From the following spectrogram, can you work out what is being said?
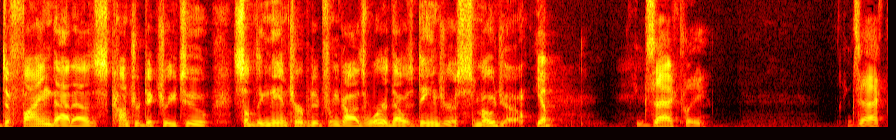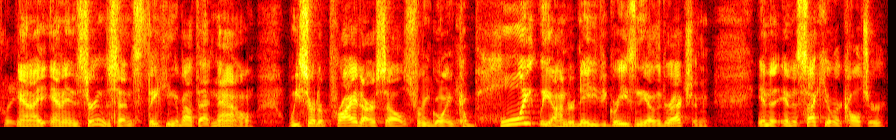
defined that as contradictory to something they interpreted from God's word, that was dangerous mojo. Yep. Exactly. Exactly. And I and in a certain sense, thinking about that now, we sort of pride ourselves from going completely 180 degrees in the other direction in a, in a secular culture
